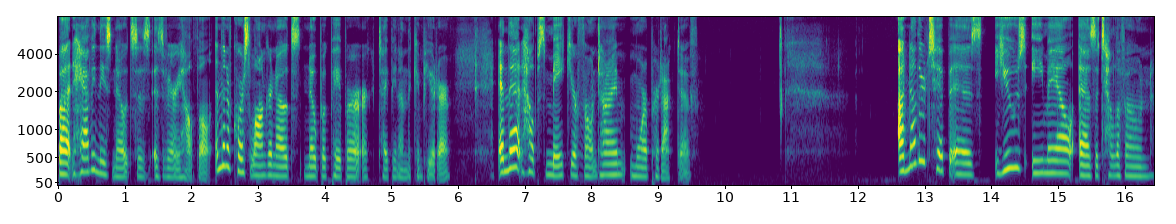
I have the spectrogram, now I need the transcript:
But having these notes is, is very helpful. And then, of course, longer notes, notebook paper, or typing on the computer. And that helps make your phone time more productive. Another tip is use email as a telephone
